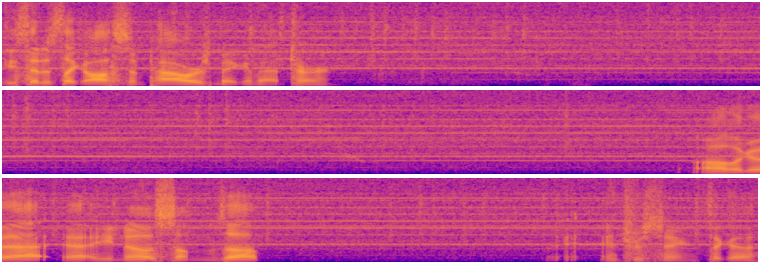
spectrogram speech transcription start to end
he said it's like Austin Powers making that turn. Oh, look at that. Yeah, he knows something's up. Interesting. It's like a.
